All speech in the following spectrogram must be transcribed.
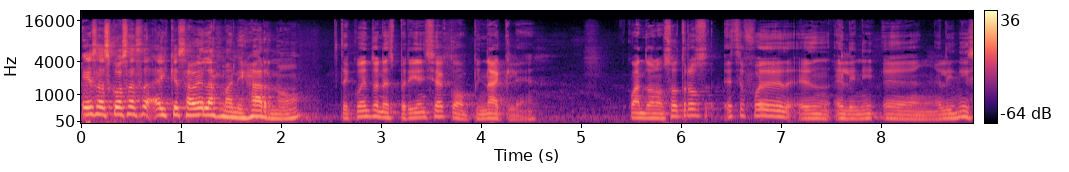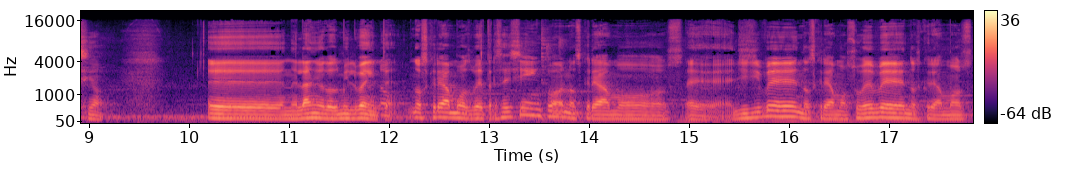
esas cosas hay que saberlas manejar, ¿no? Te cuento una experiencia con Pinacle cuando nosotros, este fue en el, en el inicio, eh, en el año 2020, nos creamos B365, nos creamos eh, GGB, nos creamos UBB, nos creamos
